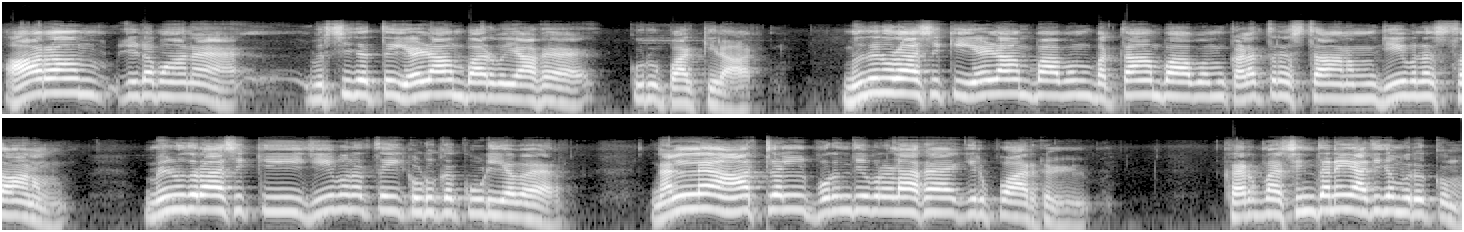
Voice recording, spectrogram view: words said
ஆறாம் இடமான விருச்சிகத்தை ஏழாம் பார்வையாக குரு பார்க்கிறார். மிதுனராசிக்கு ஏழாம் பாவம் பத்தாம் பாவம் களத்திரஸ்தானம் ஜீவனஸ்தானம். மிதுனராசிக்கு ஜீவனத்தை கொடுக்கக்கூடியவர் நல்ல ஆற்றல் பொருந்தியவர்களாக இருப்பார்கள். கர்ம சிந்தனை அதிகம் இருக்கும்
